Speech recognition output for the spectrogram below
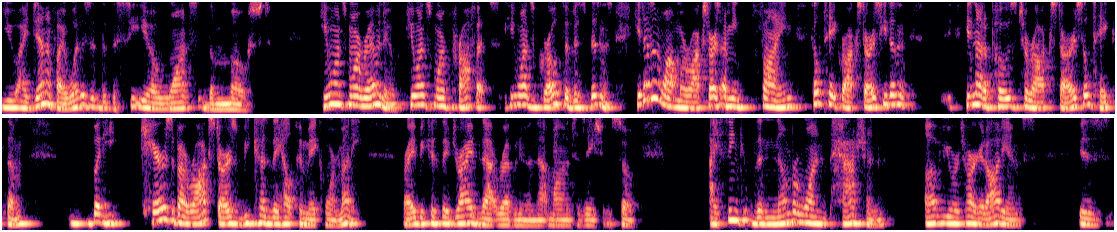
you identify what is it that the CEO wants the most. He wants more revenue. He wants more profits. He wants growth of his business. He doesn't want more rock stars. I mean, fine, he'll take rock stars. He doesn't he's not opposed to rock stars. He'll take them. But he cares about rock stars because they help him make more money right? Because they drive that revenue and that monetization. So I think the number one passion of your target audience is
